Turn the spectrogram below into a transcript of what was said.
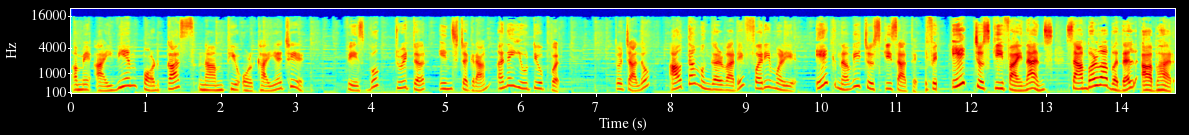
અમે આઈવીએમ પોડકાસ્ટ નામથી ઓળખાઈએ છીએ. ફેસબુક, ટ્વિટર, ઇન્સ્ટાગ્રામ અને યુટ્યુબ પર. તો ચાલો આવતા મંગળવારે ફરી મળીએ. એક નવી ચુસ્કી સાથે. એક ચુસ્કી ફાઇનાન્સ સાંભળવા બદલ આભાર.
